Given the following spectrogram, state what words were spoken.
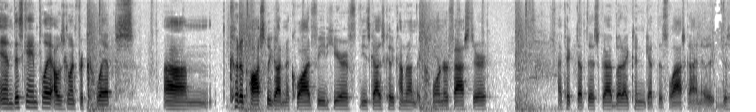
And this gameplay, I was going for clips. Um, could have possibly gotten a quad feed here if these guys could have come around the corner faster. I picked up this guy, but I couldn't get this last guy. The,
